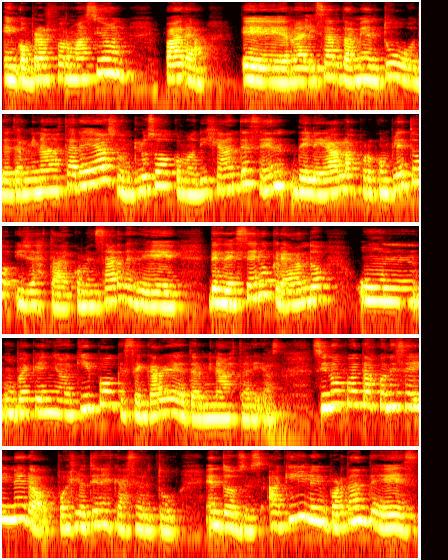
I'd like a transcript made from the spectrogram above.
en comprar formación para eh, realizar también tú determinadas tareas o incluso, como dije antes, en delegarlas por completo y ya está. Comenzar desde, desde cero creando un, un pequeño equipo que se encargue de determinadas tareas. Si no cuentas con ese dinero, pues lo tienes que hacer tú. Entonces, aquí lo importante es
